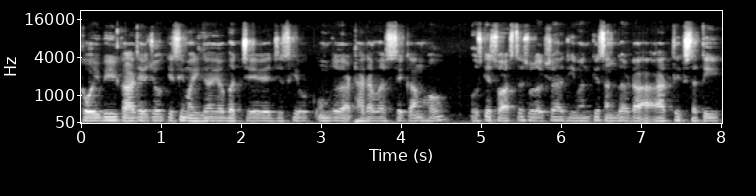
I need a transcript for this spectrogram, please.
कोई भी कार्य जो किसी महिला या बच्चे जिसकी उम्र 18 वर्ष से कम हो, उसके स्वास्थ्य, सुरक्षा, जीवन के संकट आर्थिक क्षति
